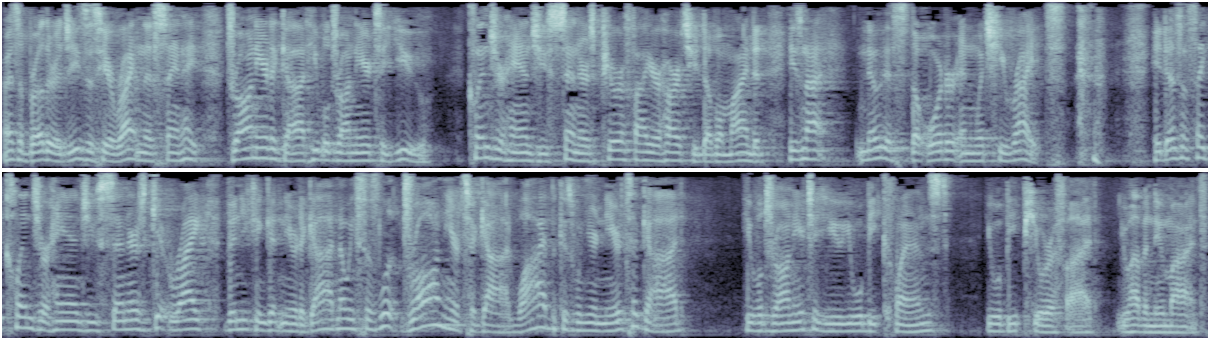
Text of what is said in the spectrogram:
There's a brother of Jesus here writing this saying, Hey, draw near to God, he will draw near to you. Cleanse your hands, you sinners. Purify your hearts, you double minded. He's not, notice the order in which he writes. he doesn't say, Cleanse your hands, you sinners. Get right, then you can get near to God. No, he says, Look, draw near to God. Why? Because when you're near to God, he will draw near to you. You will be cleansed. You will be purified. You will have a new mind.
